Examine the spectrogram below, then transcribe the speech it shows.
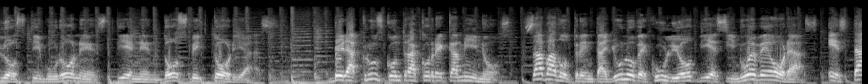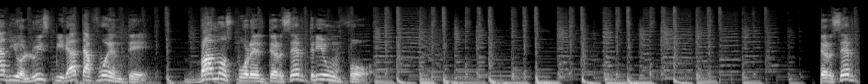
Los tiburones tienen dos victorias. Veracruz contra Correcaminos, sábado 31 de julio, 19 horas, Estadio Luis Pirata Fuente. Vamos por el tercer triunfo. Tercer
